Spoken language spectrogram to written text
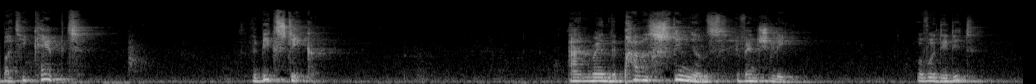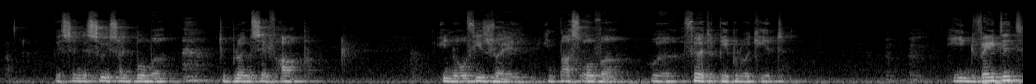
but he kept the big stick. And when the Palestinians eventually overdid it, they sent a suicide bomber to blow himself up in North Israel, in Passover, where 30 people were killed. He invaded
